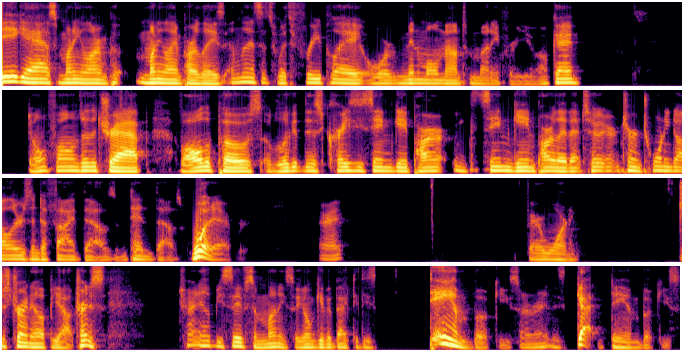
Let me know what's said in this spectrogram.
big ass money line money line parlays unless it's with free play or minimal amount of money for you. Okay. Don't fall into the trap of all the posts of look at this crazy same game par same game parlay that t- turned twenty dollars into five thousand, ten thousand, whatever. All right. Fair warning. Just trying to help you out. Trying to trying to help you save some money so you don't give it back to these damn bookies. All right. These goddamn bookies.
